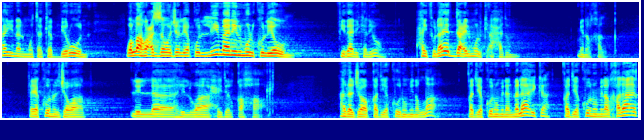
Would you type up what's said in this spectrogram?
أين المتكبرون؟ والله عز وجل يقول لمن الملك اليوم؟ في ذلك اليوم حيث لا يدعي الملك أحد من الخلق. فيكون الجواب لله الواحد القهار. هذا الجواب قد يكون من الله. قد يكون من الملائكة قد يكون من الخلائق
